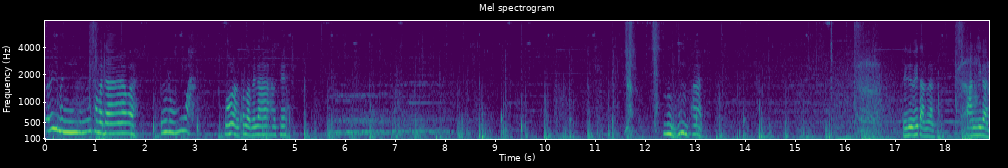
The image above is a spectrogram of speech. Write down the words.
เอ้ย มันมันไม่ธรรมดาว่ะมันรู้ว่ะ มองหลังตลอดเวลา โอเค อืมอืมพลาดเดี๋ยวให้ตันไปก่อนตันดีก่อน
